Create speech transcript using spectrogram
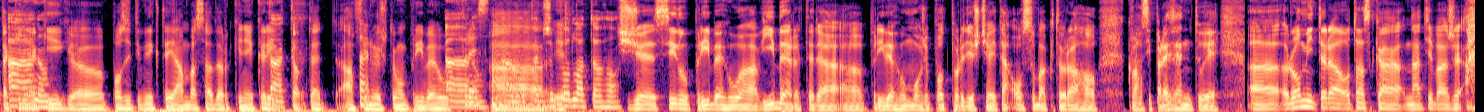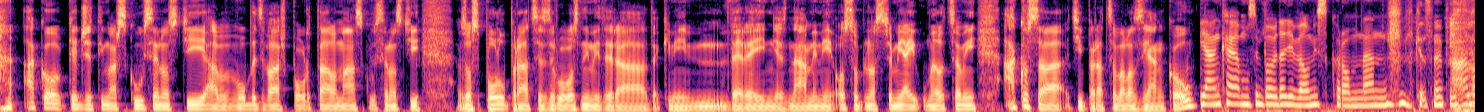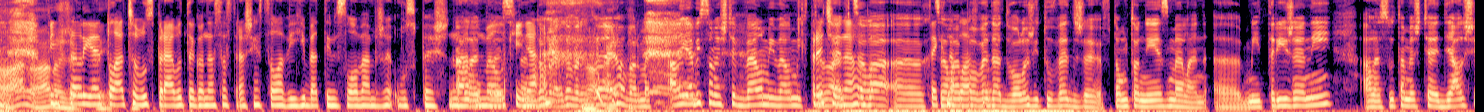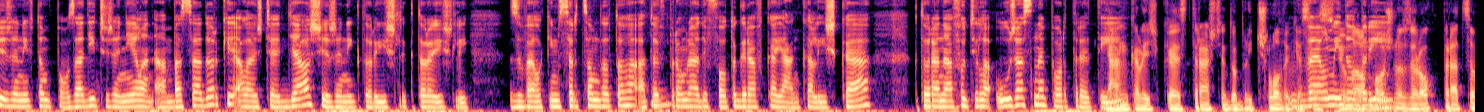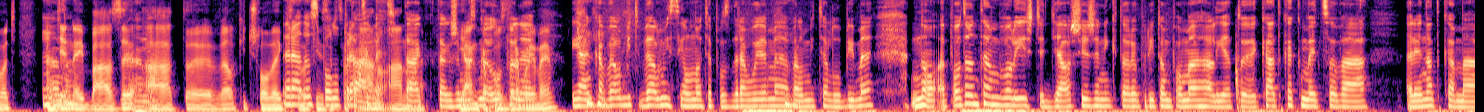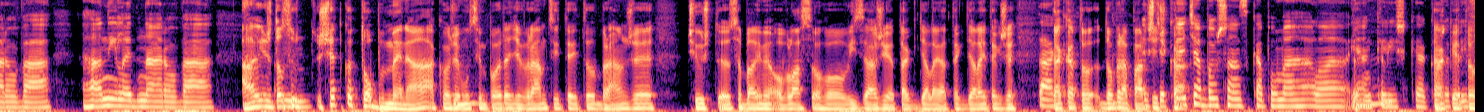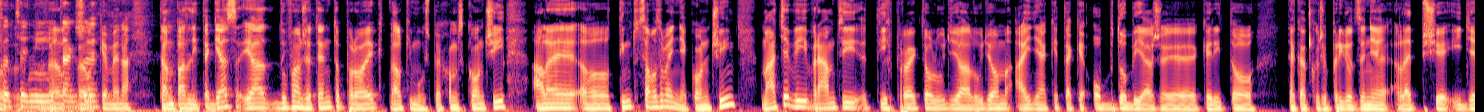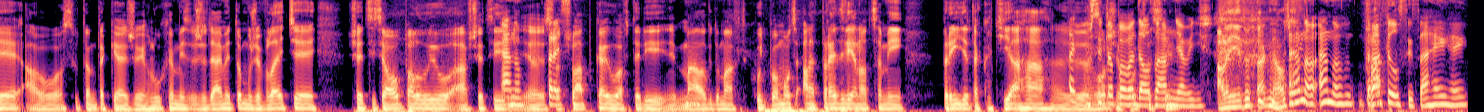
taký áno. nejaký uh, pozitívny k tej ambasádorke, niekedy tak, to, ten, afinuješ tak. k tomu príbehu. Áno, Presne, a áno, takže je, podľa toho. Čiže sílu príbehu a výber teda príbehu môže podporiť ešte aj tá osoba, ktorá ho kvázi prezentuje. Uh, Romy, teda otázka na teba, že ako, keďže ty máš skúsenosti, alebo vôbec váš portál má skúsenosti zo spolupráce s rôznymi teda takými verejne známymi osobnostiami aj umelcami, ako sa ti pracovalo s Jankou? Janka, musím povedať, je veľmi skromná. Keď sme písali, áno, áno, áno, písali že... tlačovú správu, tak ona sa strašne chcela vyhybať tým slovám, že úspešná Ale umelkyňa. Dobre, dobre, no, to nehovorme. Ale ja by som ešte veľmi, veľmi chcela, Prečo chcela, uh, chcela povedať dôležitú vec, že v tomto nie sme len uh, my tri ženy, ale sú tam ešte aj ďalšie ženy v tom pozadí, čiže nie len ambasádorky, ale ešte aj ďalšie ženy, ktoré išli, ktoré išli s veľkým srdcom do toho a to je v mm. prvom rade fotografka Janka Liška, ktorá nafotila úžasné portréty. Janka Liška je strašne dobrý človek. Ja Veľmi som dobrý. možnosť rok pracovať na áno, dennej báze áno. a to je veľký človek. Rado spolupracovať. Áno, áno. Tak, takže Janka, my sme pozdravujeme. Úplne, Janka, veľmi, veľmi silno ťa pozdravujeme a veľmi ťa ľúbime. No a potom tam boli ešte ďalšie ženy, ktoré pri tom pomáhali a to je Katka Kmecová, Renatka Márová, Hany Lednárová. Ale to sú mm. všetko top mená, akože mm. musím povedať, že v rámci tejto branže, či už sa bavíme o vlasoch, o vizáži a tak ďalej a tak ďalej, takže tak. takáto dobrá partička. Ešte Peťa Bošanská pomáhala, Jan Kliška, akože pri fotení. Veľ, takže... Veľké mená tam padli. Tak ja, ja dúfam, že tento projekt veľkým úspechom skončí, ale o, týmto samozrejme nekončí. Máte vy v rámci tých projektov ľudia ľuďom aj nejaké také obdobia, že kedy to tak akože prirodzene lepšie ide a sú tam také, že hluché že dajme tomu, že v lete všetci sa opalujú a všetci ano, e, sa presne. šlapkajú a vtedy málo kto má chuť pomôcť, ale pred Vianocami príde taká tiaha. Tak už si to povedal počasie. za mňa, vidíš. Ale je to tak naozaj? áno, áno, trafil si sa, hej, hej.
